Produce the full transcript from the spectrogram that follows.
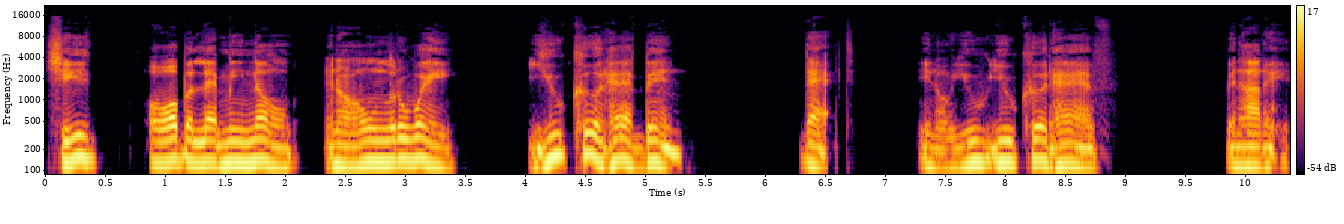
she all but let me know in her own little way, you could have been that. You know, you you could have been out of here.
